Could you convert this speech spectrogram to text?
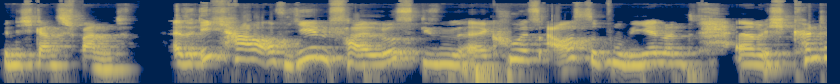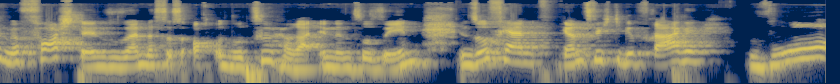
finde ich ganz spannend. Also ich habe auf jeden Fall Lust, diesen äh, Kurs auszuprobieren und ähm, ich könnte mir vorstellen, Susanne, dass das auch unsere ZuhörerInnen so sehen. Insofern ganz wichtige Frage, wo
